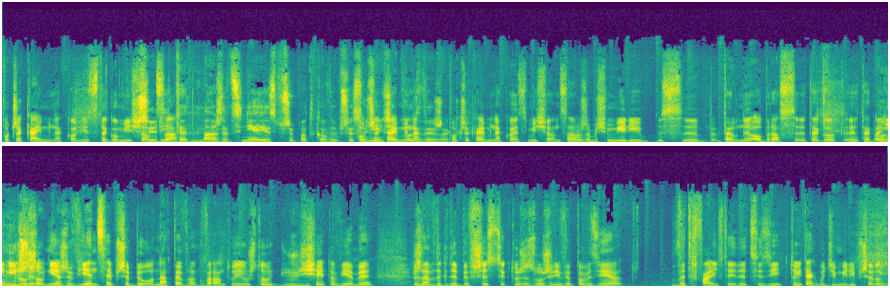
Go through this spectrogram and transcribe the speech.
Poczekajmy na koniec tego miesiąca. Czyli ten marzec nie jest przypadkowy przesunięcie Poczekajmy na, podwyżek. poczekajmy na koniec miesiąca, żebyśmy mieli p- pełny obraz tego, tego Panie ilu żołnierzy więcej przybyło. Na pewno gwarantuję, już, to, już dzisiaj to wiemy, że nawet gdyby wszyscy, którzy złożyli wypowiedzenia wytrwali w tej decyzji, to i tak będziemy mieli przerost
